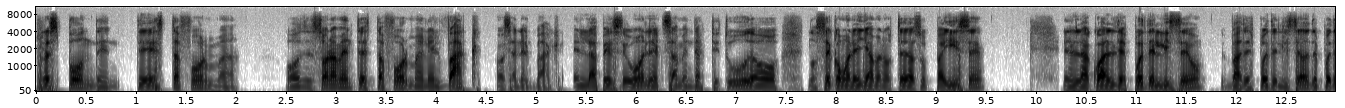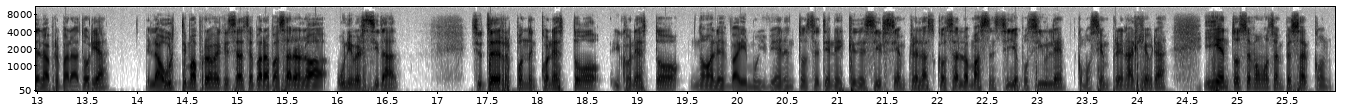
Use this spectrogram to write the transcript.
responden de esta forma o de solamente esta forma en el BAC, o sea, en el BAC, en la PSU, en el examen de aptitud, o no sé cómo le llaman ustedes a sus países, en la cual después del liceo, va después del liceo, después de la preparatoria, la última prueba que se hace para pasar a la universidad. Si ustedes responden con esto y con esto, no les va a ir muy bien. Entonces tienen que decir siempre las cosas lo más sencillo posible, como siempre en álgebra. Y entonces vamos a empezar con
